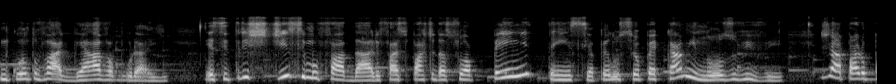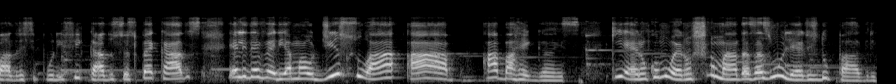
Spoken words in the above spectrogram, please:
enquanto vagava por aí. Esse tristíssimo fadário faz parte da sua penitência pelo seu pecaminoso viver. Já para o padre se purificar dos seus pecados, ele deveria amaldiçoar a abarregães, que eram como eram chamadas as mulheres do padre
